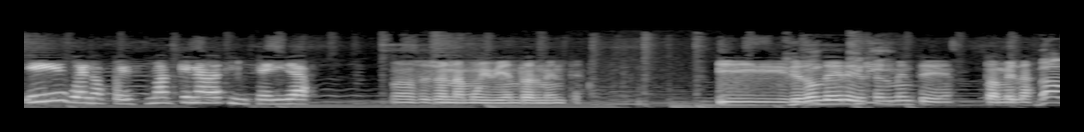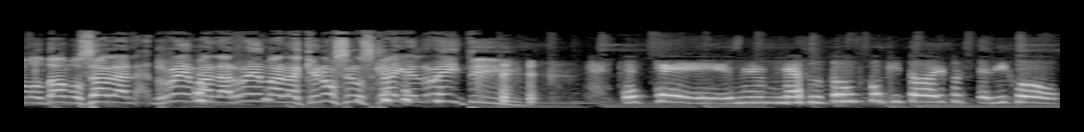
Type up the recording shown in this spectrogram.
Y bueno, pues más que nada sinceridad. No, se suena muy bien realmente. ¿Y de dónde eres realmente, Pamela? Vamos, vamos, Alan, rémala, rémala, que no se nos caiga el rating. Es que eh, me, me asustó un poquito eso que dijo,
